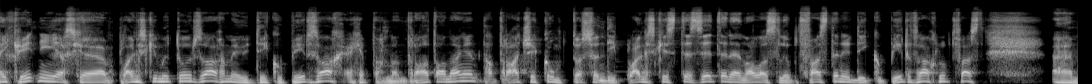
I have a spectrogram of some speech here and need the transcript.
Ik weet niet, als je een plankje moet doorzagen met je decoupeerzaag en je hebt daar een draad aan hangen, dat draadje komt tussen die plankjes te zitten en alles loopt vast en je decoupeerzaag loopt vast. Ehm,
